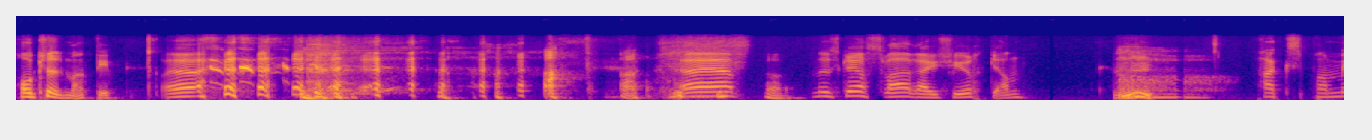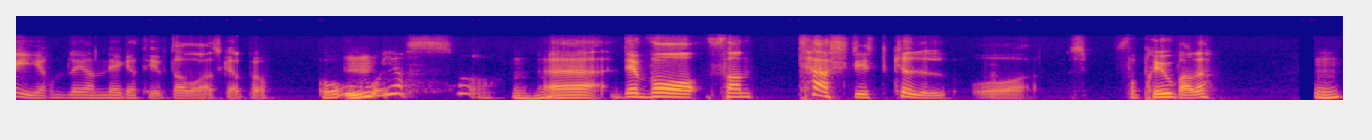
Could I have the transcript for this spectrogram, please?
ha kul Matti. Eh, nu ska jag svära i kyrkan. Mm. Pax Pamir blir jag negativt överraskad på. Oh, Mm. jaså. Mhm. Eh, det var fantastiskt kul att få prova det. Mm.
